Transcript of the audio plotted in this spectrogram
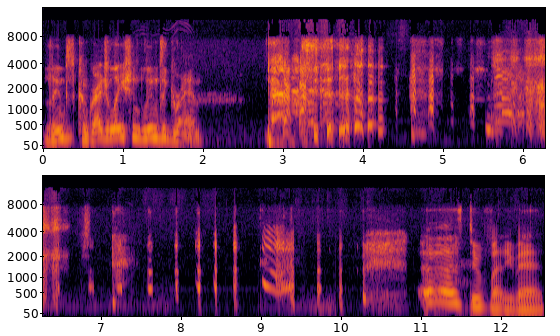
Lindsey, congratulations, Lindsey Graham. Oh, that's too funny, man.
